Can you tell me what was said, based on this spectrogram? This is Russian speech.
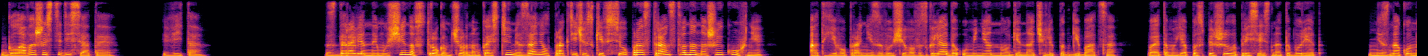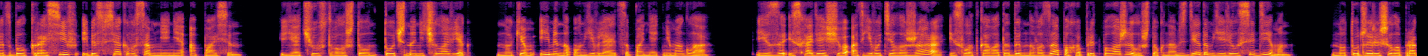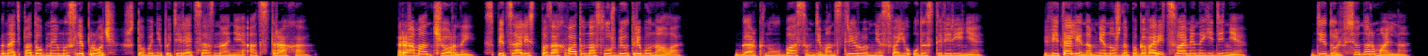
Глава 60. Вита. Здоровенный мужчина в строгом черном костюме занял практически все пространство на нашей кухне. От его пронизывающего взгляда у меня ноги начали подгибаться, поэтому я поспешила присесть на табурет. Незнакомец был красив и без всякого сомнения опасен. Я чувствовала, что он точно не человек, но кем именно он является, понять не могла. Из-за исходящего от его тела жара и сладковато-дымного запаха предположила, что к нам с дедом явился демон. Но тут же решила прогнать подобные мысли прочь, чтобы не потерять сознание от страха. «Роман Черный, специалист по захвату на службе у трибунала», гаркнул басом, демонстрируя мне свое удостоверение. «Виталина, мне нужно поговорить с вами наедине». «Дедуль, все нормально».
